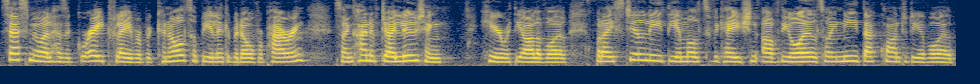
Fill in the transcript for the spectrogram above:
sesame oil has a great flavour but can also be a little bit overpowering. So I'm kind of diluting here with the olive oil, but I still need the emulsification of the oil, so I need that quantity of oil.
